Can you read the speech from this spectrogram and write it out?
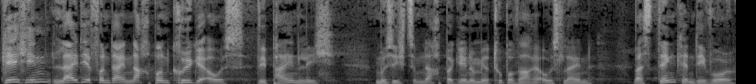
Geh hin, leih dir von deinen Nachbarn Krüge aus. Wie peinlich. Muss ich zum Nachbar gehen und mir Tupperware ausleihen? Was denken die wohl?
